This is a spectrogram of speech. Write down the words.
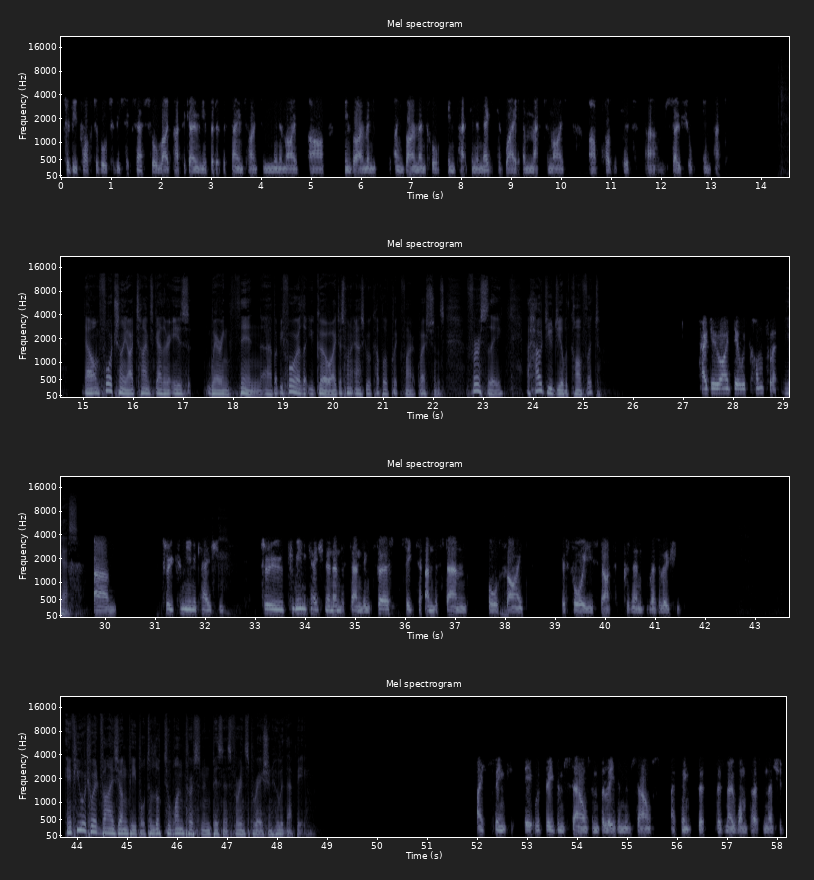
to be profitable, to be successful, like Patagonia, but at the same time to minimize our environment, environmental impact in a negative way and maximize our positive um, social impact. Now, unfortunately, our time together is wearing thin. Uh, but before I let you go, I just want to ask you a couple of quick fire questions. Firstly, uh, how do you deal with conflict? How do I deal with conflict? Yes um, through communication, through communication and understanding. First, seek to understand all mm. sides before you start to present resolution. If you were to advise young people to look to one person in business for inspiration, who would that be? I think it would be themselves and believe in themselves. I think that there's no one person they should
